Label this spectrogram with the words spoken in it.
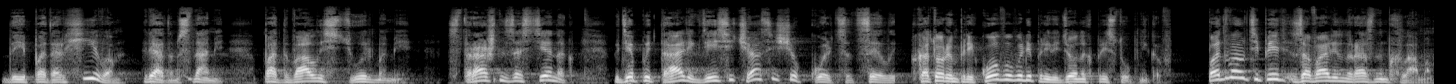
да и под архивом, рядом с нами, подвалы с тюрьмами. Страшный застенок, где пытали, где и сейчас еще кольца целы, к которым приковывали приведенных преступников. Подвал теперь завален разным хламом.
